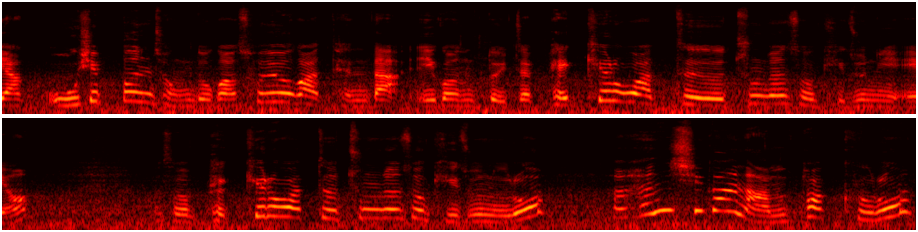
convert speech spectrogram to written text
약 50분 정도가 소요가 된다. 이건 또 이제 100kW 충전소 기준이에요. 그래서 100kW 충전소 기준으로 한 1시간 안팎으로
